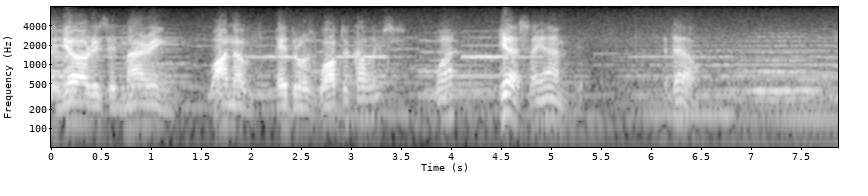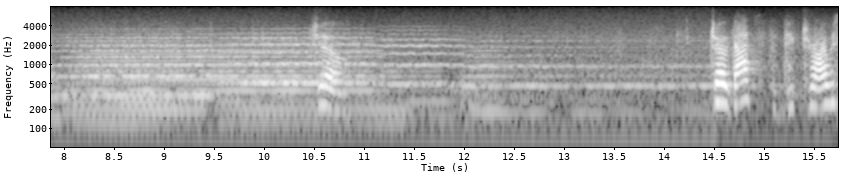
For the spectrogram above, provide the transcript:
Senor is admiring one of Pedro's watercolors? What? Yes, I am. Adele. Joe. Joe, that's the picture I was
